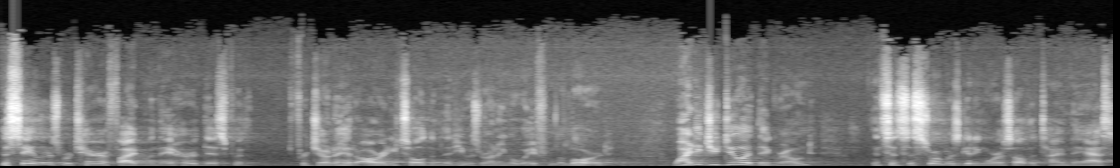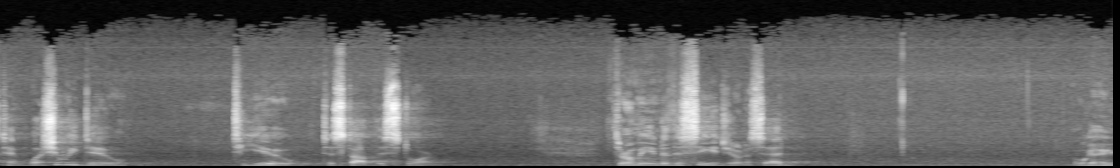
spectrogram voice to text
The sailors were terrified when they heard this, for, for Jonah had already told them that he was running away from the Lord. Why did you do it? They groaned. And since the storm was getting worse all the time, they asked him, What should we do to you to stop this storm? Throw me into the sea, Jonah said. Okay.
